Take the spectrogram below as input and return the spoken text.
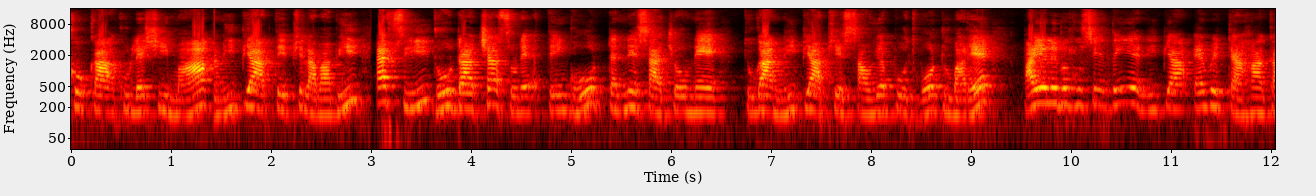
ကိုကအခုလက်ရှိမှာနီးပြအသစ်ဖြစ်လာပါပြီ။ FC Roda Chat ဆိုတဲ့အသင်းကိုတနစ်စာချုပ်နဲ့သူကနီးပြဖြစ်ဆောင်ရွက်ဖို့သဘောတူပါတယ်။ဘိုင်ယယ်လီဗာပူးစင်အသင်းရဲ့နီးပြ Eric Ten Hag က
